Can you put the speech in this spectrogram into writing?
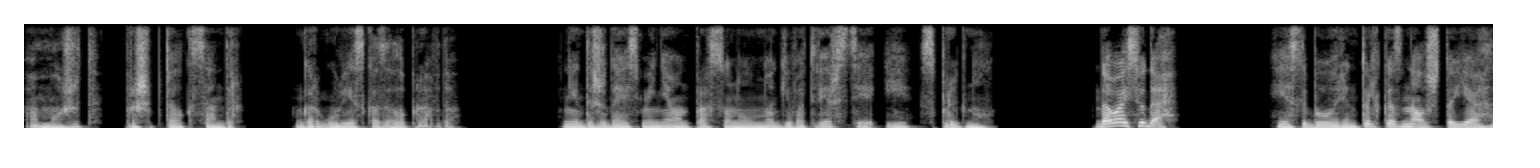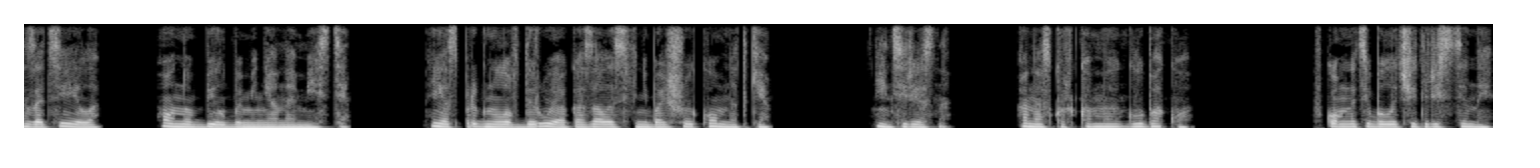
«А может, — прошептал Александр, — Горгулья сказала правду». Не дожидаясь меня, он просунул ноги в отверстие и спрыгнул. «Давай сюда!» Если бы Орин только знал, что я затеяла, он убил бы меня на месте. Я спрыгнула в дыру и оказалась в небольшой комнатке. Интересно, а насколько мы глубоко? В комнате было четыре стены,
